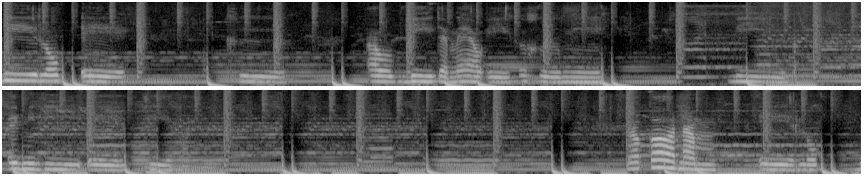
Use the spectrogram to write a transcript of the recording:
B ลบ A คือเอา B แต่ไม่เอา A ก็คือมี B เอ้ยมี D A G ค่ะ แล้วก็นำ A ลบ B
